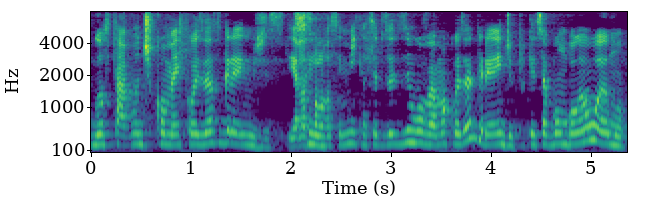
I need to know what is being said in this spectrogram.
gostavam de comer coisas grandes. E elas Sim. falavam assim, Mica, você precisa desenvolver uma coisa grande, porque esse bombom eu amo.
